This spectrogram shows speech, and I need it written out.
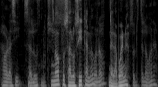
Ahora sí, salud, muchachos. No, pues salucita, ¿no? ¿Cómo no? De la buena. Salud de la buena.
